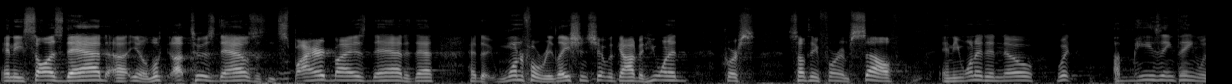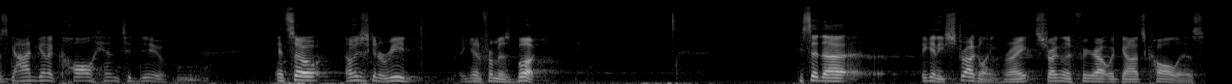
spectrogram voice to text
and he saw his dad, uh, you know, looked up to his dad, was inspired by his dad. His dad had a wonderful relationship with God, but he wanted, of course, something for himself, and he wanted to know what amazing thing was God going to call him to do. And so I'm just going to read again from his book. He said, uh, again, he's struggling, right? Struggling to figure out what God's call is.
